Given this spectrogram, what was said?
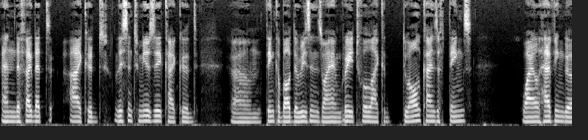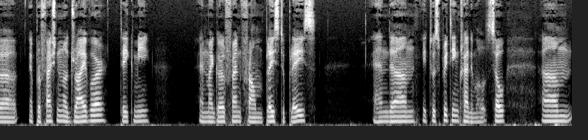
And the fact that i could listen to music i could um, think about the reasons why i'm grateful i could do all kinds of things while having a, a professional driver take me and my girlfriend from place to place and um, it was pretty incredible. So, um,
